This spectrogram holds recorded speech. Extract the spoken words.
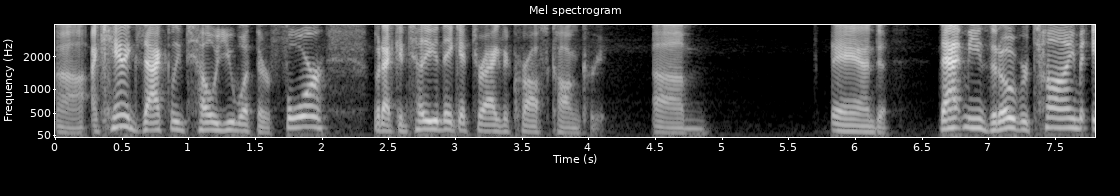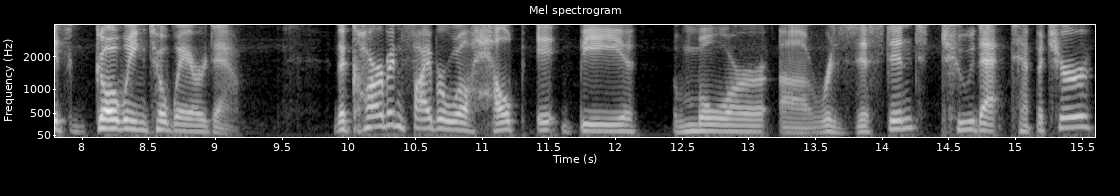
Uh, I can't exactly tell you what they're for, but I can tell you they get dragged across concrete. Um, and that means that over time, it's going to wear down. The carbon fiber will help it be more uh, resistant to that temperature.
